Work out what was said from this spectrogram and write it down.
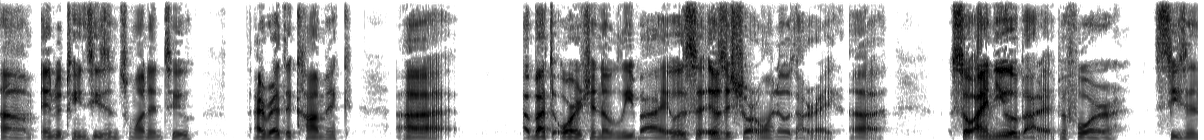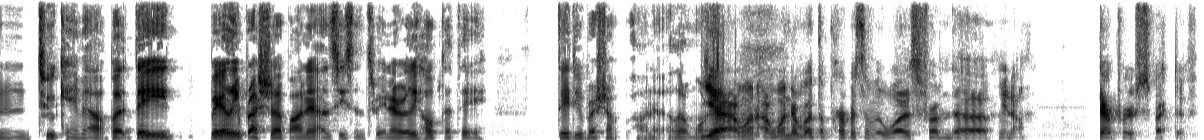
um, in between seasons one and two. I read the comic uh, about the origin of Levi. It was it was a short one. It was all right. Uh, so I knew about it before season two came out, but they barely brushed up on it on season three, and I really hope that they they do brush up on it a little more. yeah, I want. I wonder what the purpose of it was from the you know their perspective.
